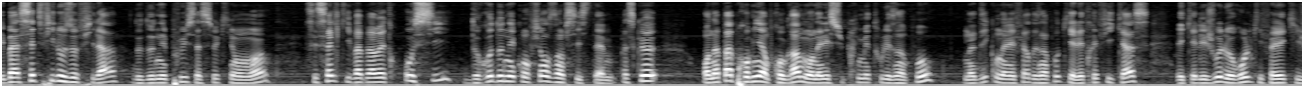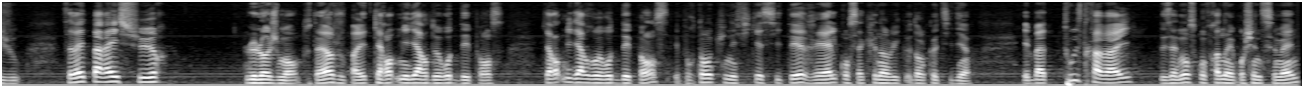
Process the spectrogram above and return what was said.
Et bien, cette philosophie-là, de donner plus à ceux qui ont moins, c'est celle qui va permettre aussi de redonner confiance dans le système. Parce que on n'a pas promis un programme où on allait supprimer tous les impôts. On a dit qu'on allait faire des impôts qui allaient être efficaces et qui allaient jouer le rôle qu'il fallait qu'ils jouent. Ça va être pareil sur le logement. Tout à l'heure, je vous parlais de 40 milliards d'euros de dépenses. 40 milliards d'euros de dépenses et pourtant aucune efficacité réelle consacrée dans le, quotidien. Et bah, tout le travail des annonces qu'on fera dans les prochaines semaines,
